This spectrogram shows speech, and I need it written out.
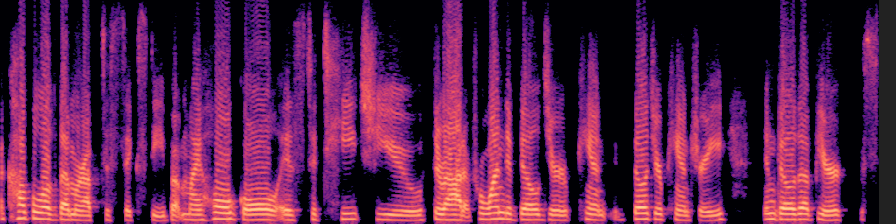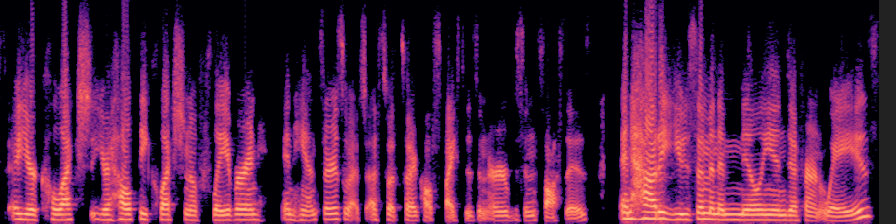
a couple of them are up to 60 but my whole goal is to teach you throughout it. For one to build your pan build your pantry and build up your your collection your healthy collection of flavor and enhancers which that's what i call spices and herbs and sauces and how to use them in a million different ways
